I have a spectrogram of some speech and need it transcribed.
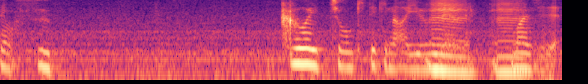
でもすっごい長期的な歩みだよね、うんうん、マジで。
